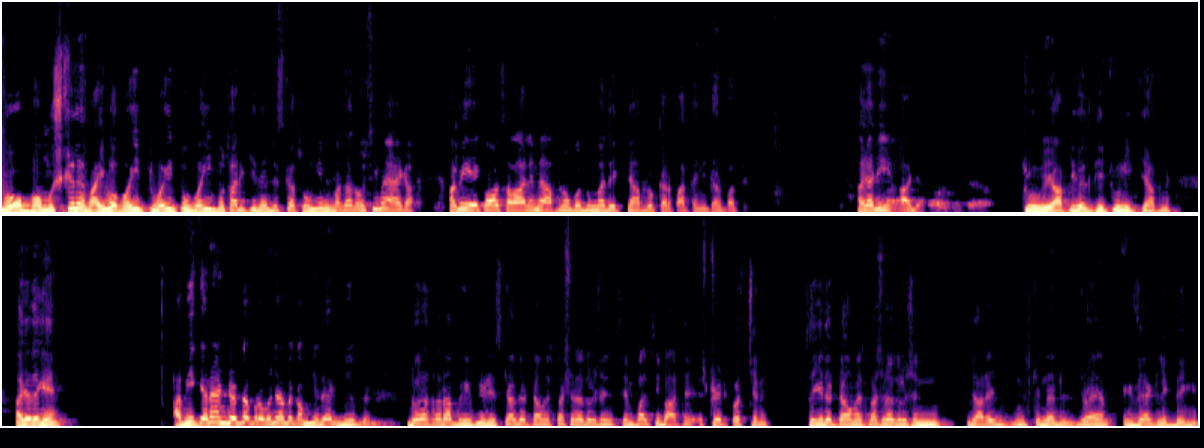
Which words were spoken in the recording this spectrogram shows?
वो बहुत मुश्किल है भाई, वो वही वही तो वही तो सारी चीज़ें डिस्कस होंगी, भी मज़ा तो उसी में आएगा। अभी एक और सवाल है, मैं आप लोगों को दूँगा, देखते हैं आप लोग कर पाते नहीं कर पाते। अच्छा जी, आज क्यों, ये आपकी गलती है, क्यों नहीं किया आपने? अच्छा देखें, अभी कह रहे हैं under the provision of the company act दो हज़ार सत्रह briefly describe the term special resolution simple सी बात है स्ट्रेट क्वेश्चन है। सही द टर्म स्पेशल रेजोल्यूशन जा रहे इसके अंदर जो है एग्जैक्ट लिख देंगे।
